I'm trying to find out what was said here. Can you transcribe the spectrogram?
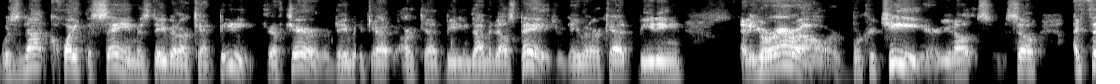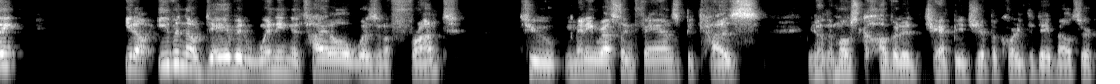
was not quite the same as David Arquette beating Jeff Jarrett or David Arquette, Arquette beating Diamond Dallas Page or David Arquette beating Eddie Guerrero or Booker T or you know. So I think you know even though David winning the title was an affront to many wrestling fans because you know, the most coveted championship, according to Dave Meltzer,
